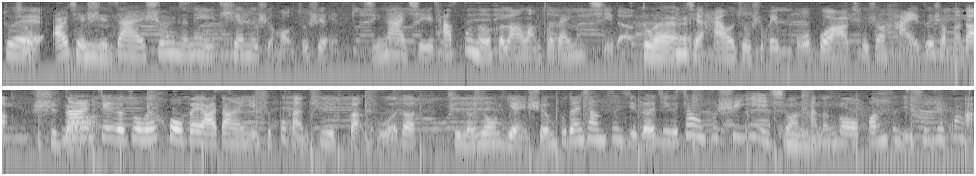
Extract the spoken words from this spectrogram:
对，而且是在生日的那一天的时候，就是吉娜其实她不能和朗朗坐在一起的，对，并且还要就是被婆婆啊催生孩子什么的。是的。那这个作为后辈啊，当然也是不敢去反驳的，只能用眼神不断向自己的这个丈夫示意，希望他能够帮自己说句话。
